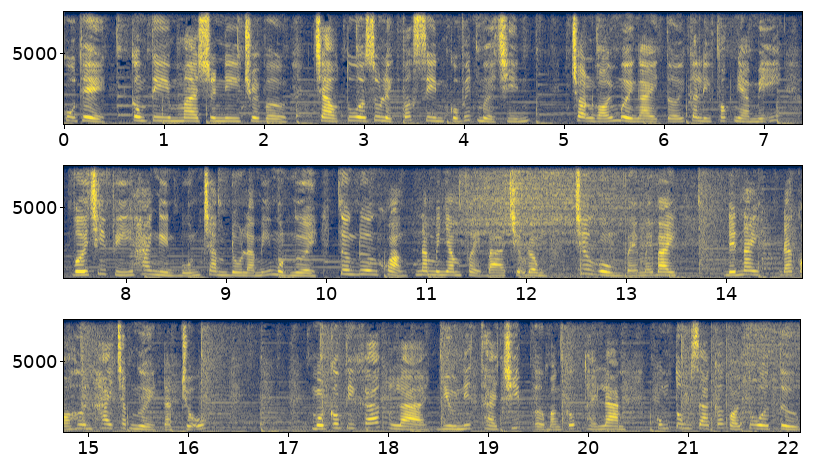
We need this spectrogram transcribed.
Cụ thể, công ty My Journey Travel chào tour du lịch vaccine COVID-19 chọn gói 10 ngày tới California, Mỹ với chi phí 2.400 đô la Mỹ một người, tương đương khoảng 55,3 triệu đồng, chưa gồm vé máy bay. Đến nay đã có hơn 200 người đặt chỗ. Một công ty khác là Unit Thai Chip ở Bangkok, Thái Lan cũng tung ra các gói tour từ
